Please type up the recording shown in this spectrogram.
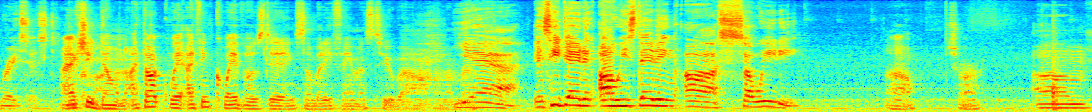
racist. I actually don't. I thought Qua- I think Quavo's dating somebody famous too, but I don't remember. Yeah. Is he dating? Oh, he's dating uh Saweetie. Oh, sure. Um.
